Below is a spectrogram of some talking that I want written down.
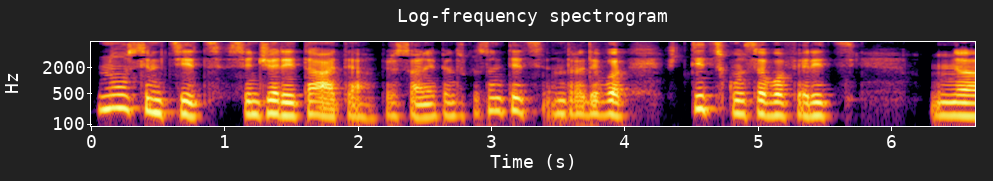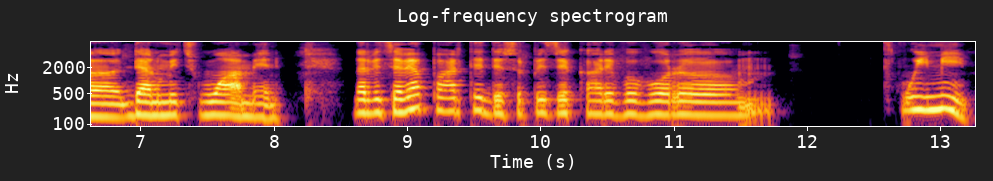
nu simțiți sinceritatea persoanei, pentru că sunteți, într-adevăr, știți cum să vă feriți uh, de anumiți oameni, dar veți avea parte de surprize care vă vor uh, uimi.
